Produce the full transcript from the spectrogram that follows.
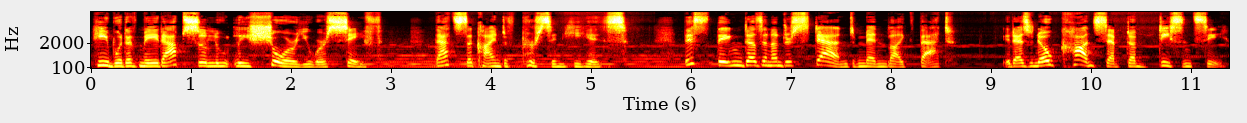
he would have made absolutely sure you were safe. That's the kind of person he is. This thing doesn't understand men like that. It has no concept of decency.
